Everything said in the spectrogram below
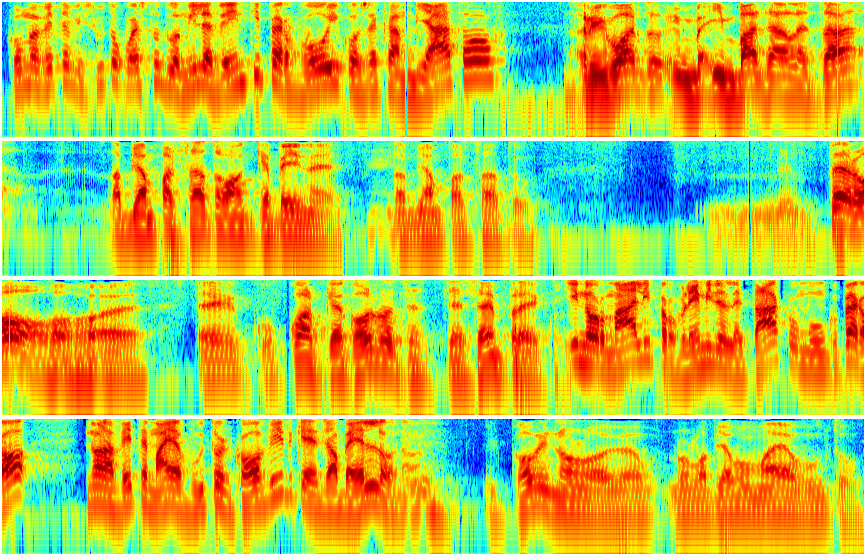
come avete vissuto questo 2020 per voi, cos'è cambiato? Riguardo, in, in base all'età, l'abbiamo passato anche bene, l'abbiamo passato. Mm, Però eh, eh, qualche cosa c'è, c'è sempre. I normali problemi dell'età comunque, però non avete mai avuto il Covid, che è già bello, no? Il Covid non, lo avevo- non l'abbiamo mai avuto,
